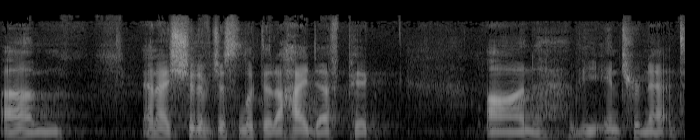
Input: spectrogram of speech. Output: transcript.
Um, and I should have just looked at a high def pic on the internet.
